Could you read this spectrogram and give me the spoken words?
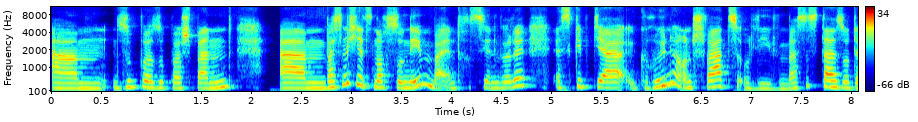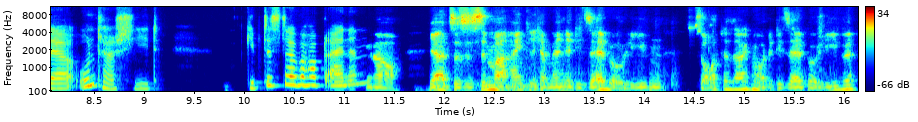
Ähm, super, super spannend. Ähm, was mich jetzt noch so nebenbei interessieren würde, es gibt ja grüne und schwarze Oliven. Was ist da so der Unterschied? Gibt es da überhaupt einen? Genau. Ja, also es ist immer eigentlich am Ende dieselbe Olivensorte, sag ich mal, oder dieselbe Olive.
